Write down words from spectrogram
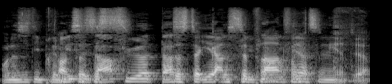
Und das ist die Prämisse das dafür, dass, dass der ganze Plan funktioniert, ja.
